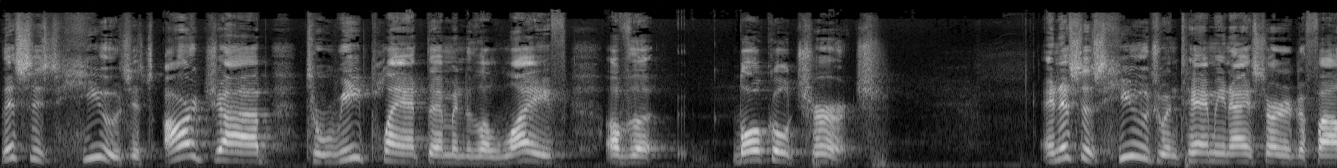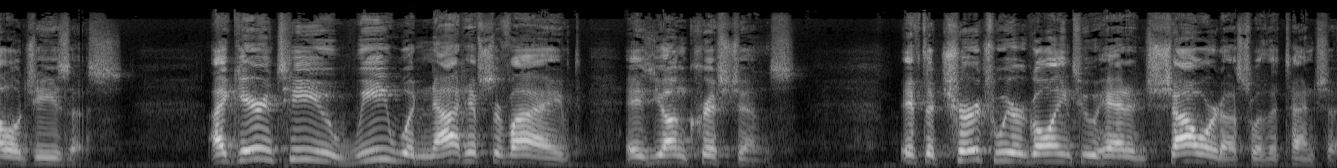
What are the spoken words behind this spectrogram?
This is huge. It's our job to replant them into the life of the local church. And this is huge when Tammy and I started to follow Jesus. I guarantee you, we would not have survived as young Christians if the church we were going to had showered us with attention.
